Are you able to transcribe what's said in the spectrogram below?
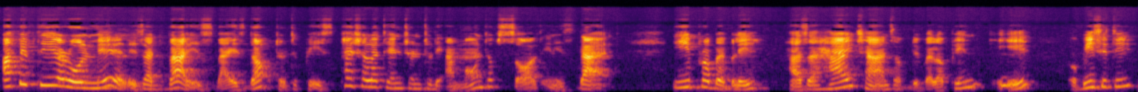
A 50-year-old male is advised by his doctor to pay special attention to the amount of salt in his diet. He probably has a high chance of developing A. Obesity,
